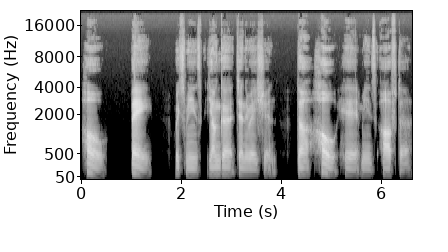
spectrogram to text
后辈 which means younger generation. The ho here means after.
